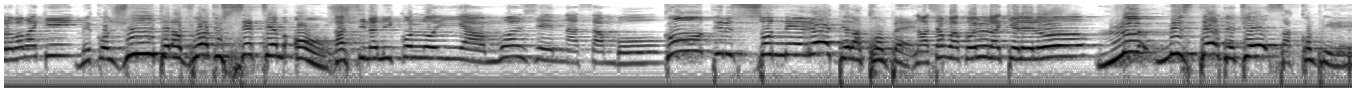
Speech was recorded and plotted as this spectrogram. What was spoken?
elobamaki Mais qu'au jour de la voix du septième ange, quand il sonnerait de la trompette, le mystère de Dieu s'accomplirait.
